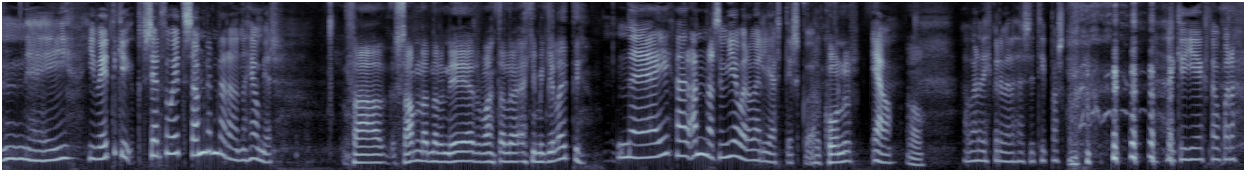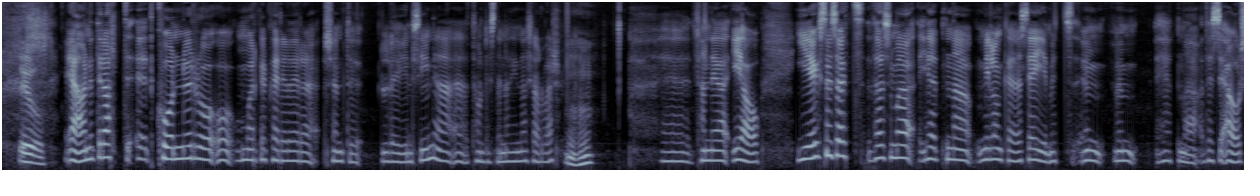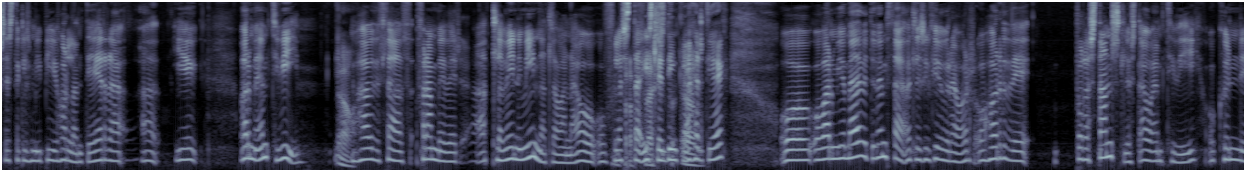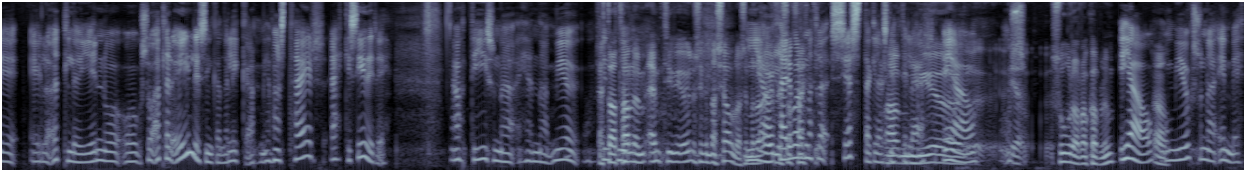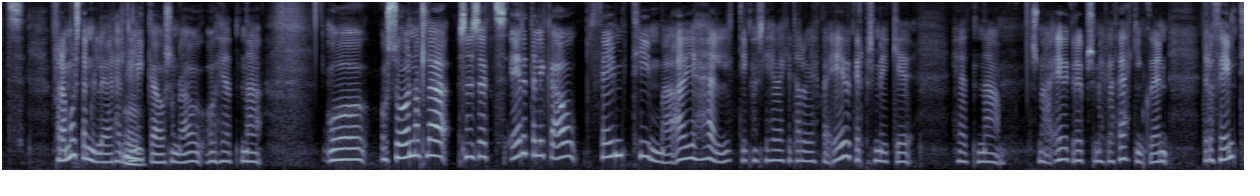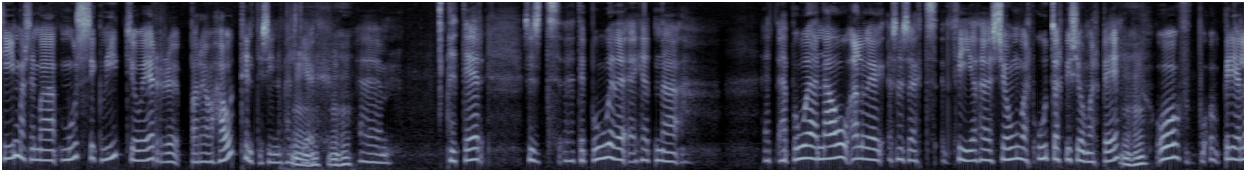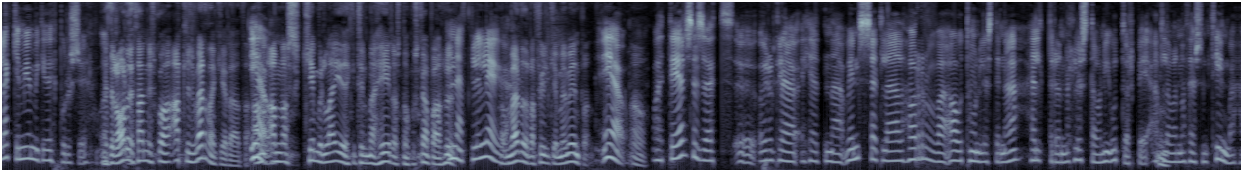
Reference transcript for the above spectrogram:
Nei, ég veit ekki, sér þú eitt samnefnaraðana hjá mér? Það samnarnarinn er vantarlega ekki mikið læti. Nei, það er annar sem ég var að velja eftir, sko. Það er konur. Já, Já. það varði ykkur að vera þessi típa, sko. það ekki ég þá bara. Jú. Já, en þetta er allt eh, konur og, og, margar hverjar þeirra sömdu lögin sín eða, eða tónlistina þína sjálfar. Mm Eh, Þannig að, já, ég sem sagt, það sem að, hérna, mér langaði að segja um, um hérna, þessi ár, sérstaklega sem ég bý í Hollandi, er að, að ég var með MTV Já. og hafði það fram yfir alla vini mín allavega og, og flesta Íslendinga held ég og, og var mjög meðvitið um það öll þessi fjögur ár og horfði bara stanslust á MTV og kunni eiginlega öll lögin og, og svo allar auðlýsingarna líka. Mér fannst þær ekki síðri. Átti í svona hérna mjög... Þetta að tala um MTV auðlýsingarna sjálfa sem er Já, að auðlýsa þær voru þætti náttúrulega sérstaklega skemmtilegar. mjög Já, já, súrar á köflum. já, Já. og mjög svona ymmit framúrstemnilegar held ég Mm. líka og svona og, og hérna og, og svo náttúrulega sem sagt, er þetta líka á þeim tíma að ég held, ég kannski hef ekki alveg eitthvað yfirgreipsmikið hérna svona yfirgreipsmikla þekkingu en þetta er á þeim tíma sem að músikvídeó eru bara á hátindi sínum held ég Mm -hmm. um, þetta er sagt, þetta er búið hérna þetta er búið að ná alveg sagt, því að það er sjónvarp, útvarp í sjónvarpi og, og byrja að leggja mjög mikið upp úr þessu Þetta er orðið þannig sko að allir verða að gera þetta. An annars kemur lægið ekki til með að heyrast nokkuð skapaða hlut. nefnilega Það verður að fylgja með myndband. Já, Já. og þetta er sem sagt örgulega hérna vinsætla að horfa á tónlistina heldur en að hlusta á hann í útvarpi allavega á þessum tíma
